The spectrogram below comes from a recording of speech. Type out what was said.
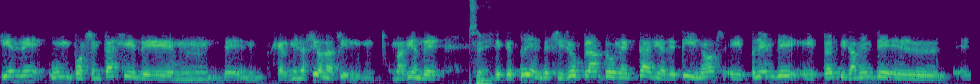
tiene un porcentaje de, mm, de germinación, así, mm, más bien de, Sí. de que prende. Si yo planto una hectárea de pinos, eh, prende eh, prácticamente el, el,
